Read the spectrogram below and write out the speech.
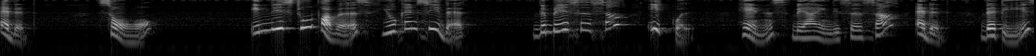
added. So, in these two powers, you can see that the bases are equal. Hence, their indices are added. That is,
